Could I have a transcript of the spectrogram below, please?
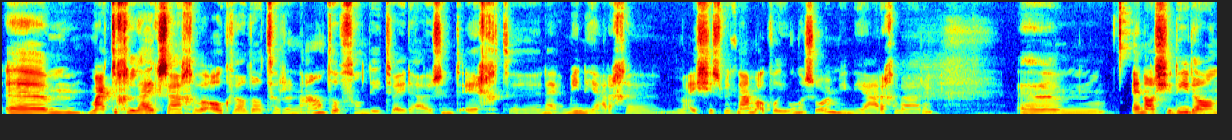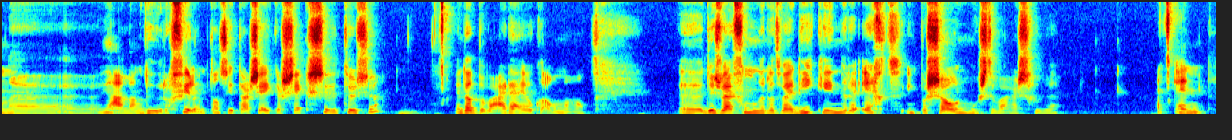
Ehm, maar tegelijk zagen we ook wel dat er een aantal van die 2000 echt uh, nou ja, minderjarige meisjes, met name ook wel jongens hoor, minderjarigen waren. Um, en als je die dan uh, ja, langdurig filmt, dan zit daar zeker seks tussen. Hmm. En dat bewaarde hij ook allemaal. Uh, dus wij vonden dat wij die kinderen echt in persoon moesten waarschuwen. En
